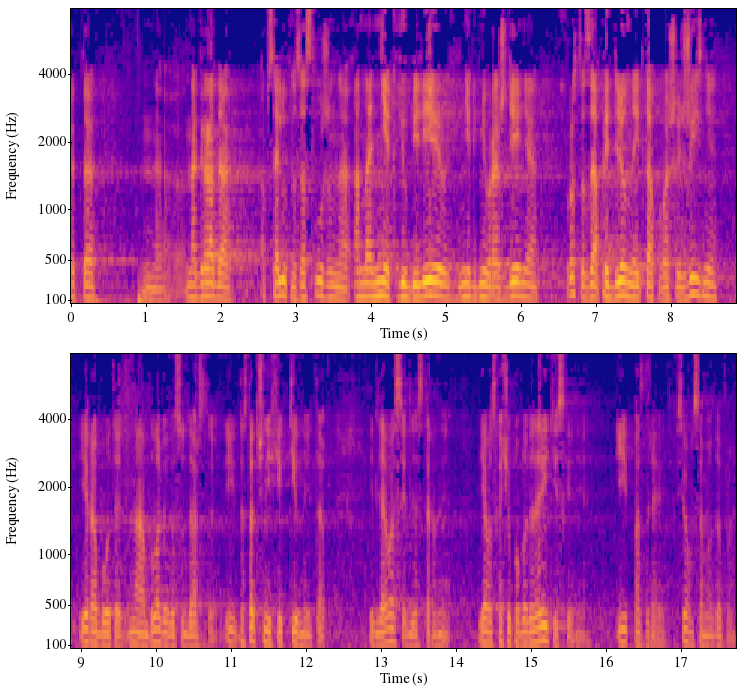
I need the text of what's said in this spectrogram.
это награда абсолютно заслуженная, она не к юбилею, не к дню рождения, просто за определенный этап вашей жизни и работы на благо государства. И достаточно эффективный этап и для вас, и для страны. Я вас хочу поблагодарить искренне и поздравить. Всего вам самого доброго.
